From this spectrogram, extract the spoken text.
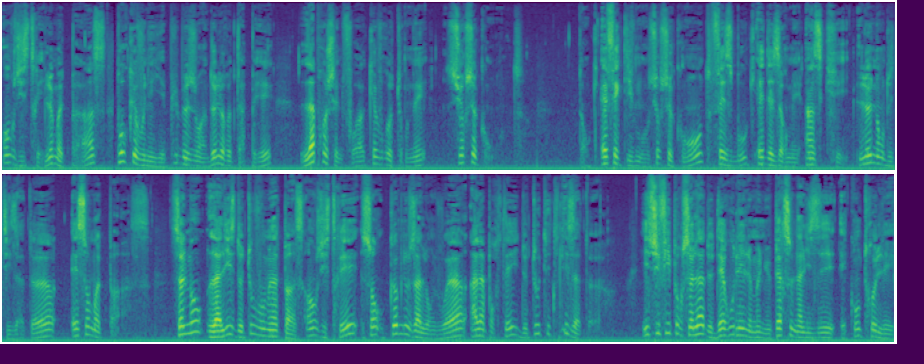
Enregistrer le mot de passe pour que vous n'ayez plus besoin de le retaper la prochaine fois que vous retournez sur ce compte. Donc effectivement sur ce compte, Facebook est désormais inscrit le nom d'utilisateur et son mot de passe. Seulement, la liste de tous vos mots de passe enregistrés sont, comme nous allons le voir, à la portée de tout utilisateur. Il suffit pour cela de dérouler le menu personnalisé et contrôler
